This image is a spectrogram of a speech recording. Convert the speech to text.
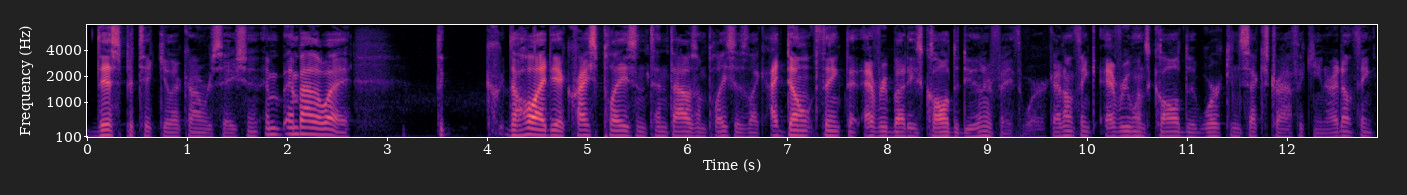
this particular conversation, and, and by the way, the the whole idea Christ plays in ten thousand places. Like I don't think that everybody's called to do interfaith work. I don't think everyone's called to work in sex trafficking, or I don't think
